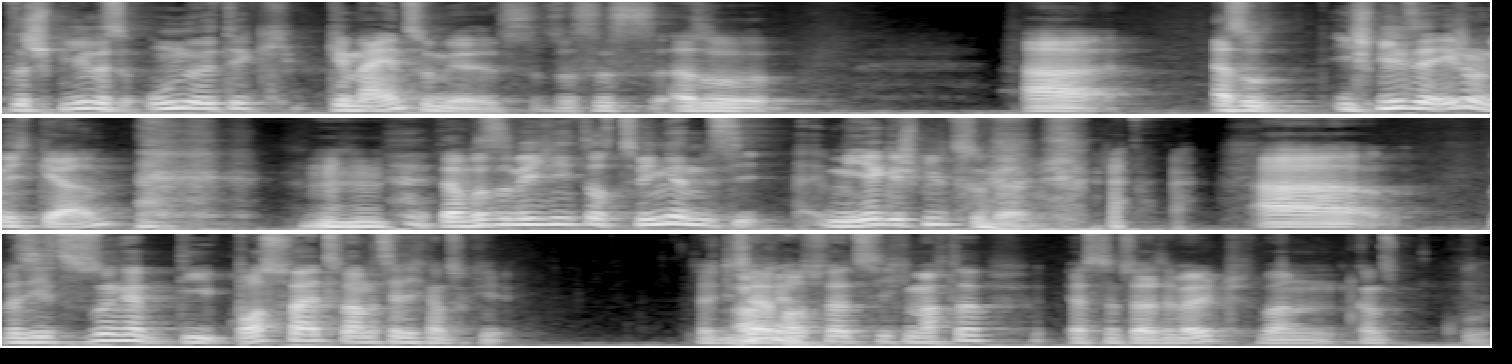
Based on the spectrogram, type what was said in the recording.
das Spiel, das unnötig gemein zu mir ist. Das ist, also, äh, also ich spiele es ja eh schon nicht gern. Mhm. Da muss es mich nicht doch zwingen, mehr gespielt zu werden. äh, was ich dazu sagen kann, die Bossfights waren tatsächlich ganz okay. Also die zwei okay. Bossfights, die ich gemacht habe, erste und zweite Welt, waren ganz cool.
